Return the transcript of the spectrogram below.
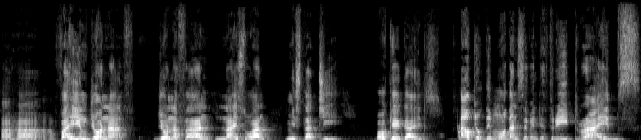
Uh-huh. Fahim Jonath, Jonathan, nice one, Mr. T. Okay, guys. Out of the more than 73 tribes,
